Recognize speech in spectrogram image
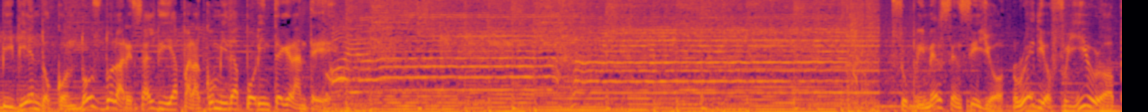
viviendo con dos dólares al día para comida por integrante. Su primer sencillo, Radio Free Europe,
